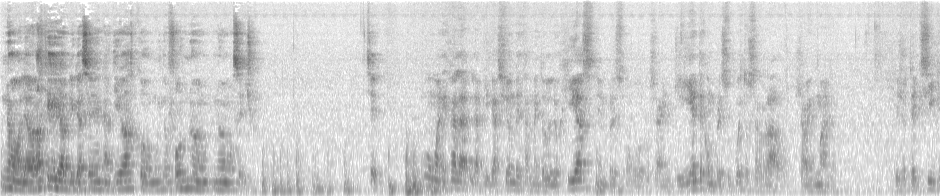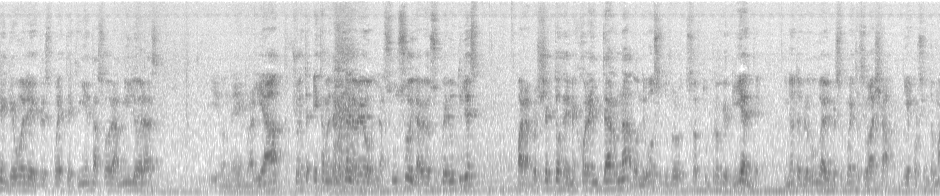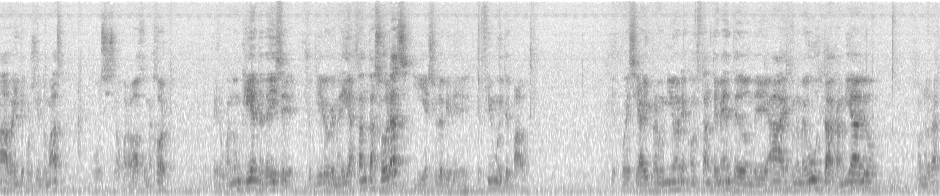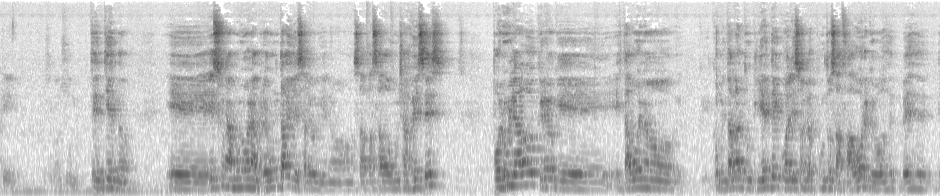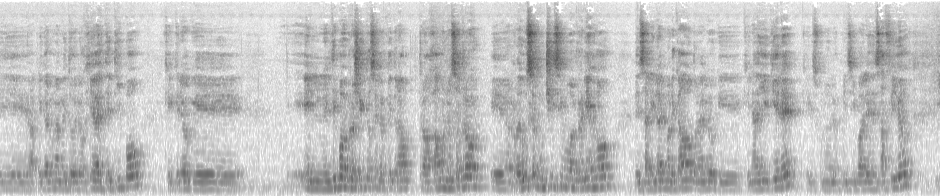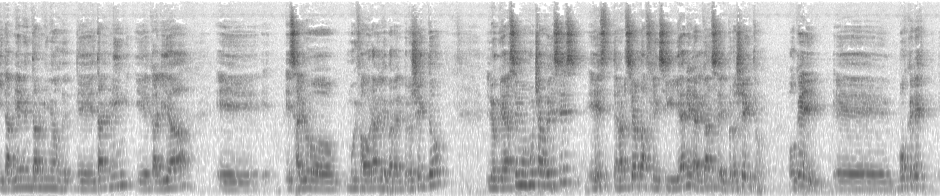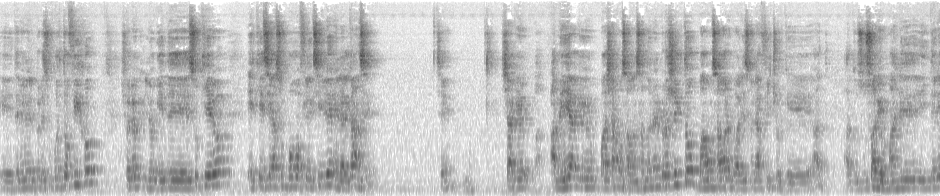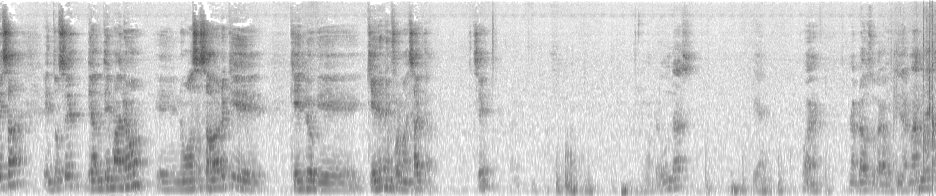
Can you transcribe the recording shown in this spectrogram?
No, la verdad es que aplicaciones nativas con Windows Phone no, no hemos hecho. Sí. ¿Cómo manejar la, aplicación de estas metodologías en, clientes con presupuesto cerrado, llave en mano? Que ellos te exigen que vos le presupuestes 500 horas, 1000 horas, y donde en realidad yo esta, esta metodología la veo, las uso y la veo súper útiles para proyectos de mejora interna donde vos sos tu, propio cliente y no te preocupa el presupuesto si vaya 10% más, 20% más o si se va para abajo mejor. Pero cuando un cliente te dice, yo quiero que me digas tantas horas y eso es lo que te, firmo y te pago. Después si hay reuniones constantemente donde, ah, esto no me gusta, cambialo, son horas que, se consumen. Te entiendo. Eh, es una muy buena pregunta y es algo que nos ha pasado muchas veces por un lado, creo que está bueno comentarle a tu cliente cuáles son los puntos a favor que vos ves de, aplicar una metodología de este tipo, que creo que en el tipo de proyectos en los que trabajamos nosotros eh, reduce muchísimo el riesgo de salir al mercado con algo que, nadie quiere, que es uno de los principales desafíos, y también en términos de, timing y de calidad eh, es algo muy favorable para el proyecto. Lo que hacemos muchas veces es tener cierta flexibilidad en el alcance del proyecto. Ok, eh, vos querés tener el presupuesto fijo, yo lo, que te sugiero es que seas un poco flexible en el alcance. ¿Sí? Ya que a medida que vayamos avanzando en el proyecto, vamos a ver cuáles son las features que a, tus usuarios más les interesa, entonces de antemano eh, no vas a saber qué, qué, es lo que quieren en forma exacta. ¿sí? ¿Más preguntas? Bien. Bueno, un aplauso para Agustín Hernández.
